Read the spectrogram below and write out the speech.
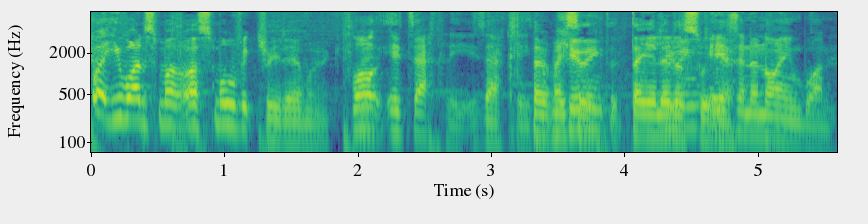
Well, you won a small, a small victory there, Mike. well, exactly, exactly. So it makes the day a little queuing sweeter. is an annoying one.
